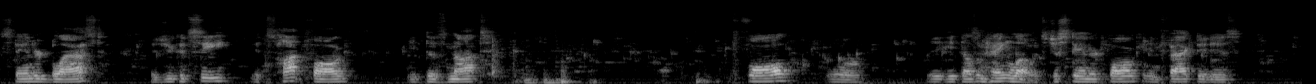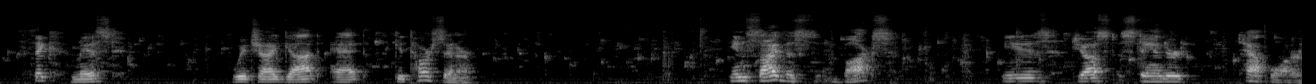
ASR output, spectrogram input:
standard blast. As you can see, it's hot fog. It does not fall or it doesn't hang low. It's just standard fog. In fact, it is thick mist, which I got at Guitar Center. Inside this box is just standard tap water.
